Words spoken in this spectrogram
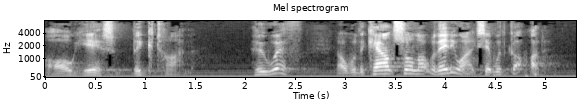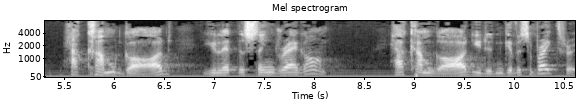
Oh, yes, big time. Who with? Not with the council, not with anyone, except with God. How come, God, you let this thing drag on? How come, God, you didn't give us a breakthrough?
